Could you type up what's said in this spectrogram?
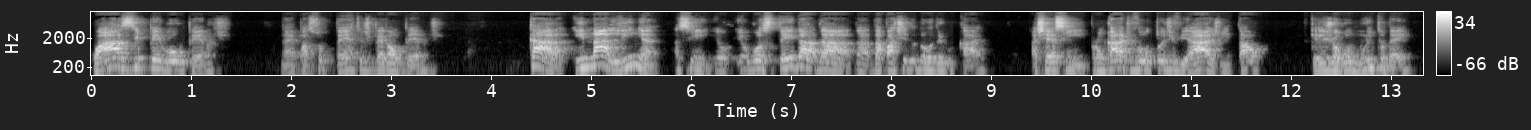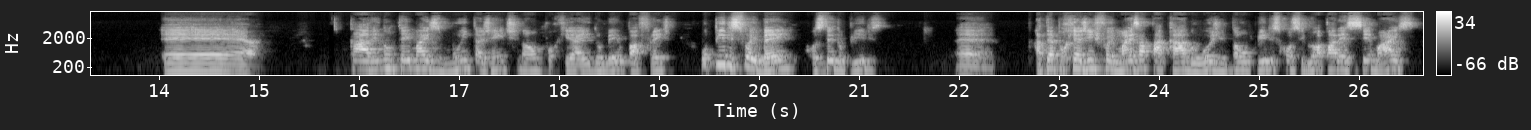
Quase pegou o pênalti. Né? Passou perto de pegar o pênalti. Cara, e na linha, assim, eu, eu gostei da, da, da, da partida do Rodrigo Caio. Achei assim, para um cara que voltou de viagem e tal, que ele jogou muito bem. É... Cara, e não tem mais muita gente, não, porque aí do meio para frente. O Pires foi bem, gostei do Pires. É... Até porque a gente foi mais atacado hoje, então o Pires conseguiu aparecer mais,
